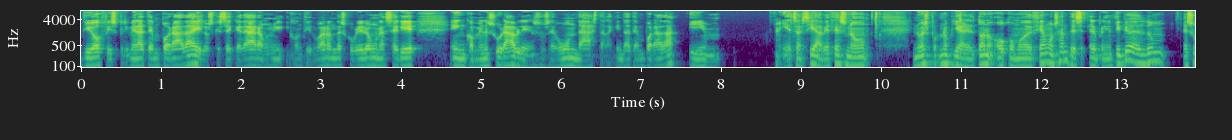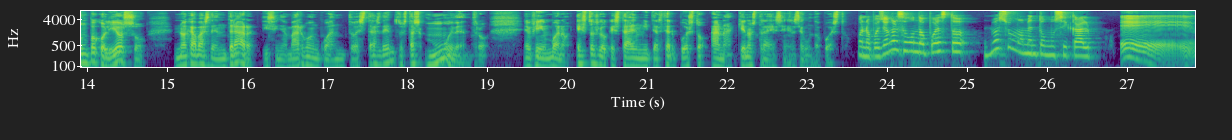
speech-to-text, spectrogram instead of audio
The Office primera temporada y los que se quedaron y continuaron descubrieron una serie inconmensurable en su segunda hasta la quinta temporada y y es así, a veces no, no es por no pillar el tono. O como decíamos antes, el principio de Doom es un poco lioso. No acabas de entrar y sin embargo en cuanto estás dentro, estás muy dentro. En fin, bueno, esto es lo que está en mi tercer puesto. Ana, ¿qué nos traes en el segundo puesto? Bueno, pues yo en el segundo puesto no es un momento musical eh,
